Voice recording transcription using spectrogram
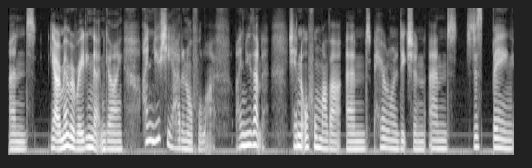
And yeah, I remember reading that and going, I knew she had an awful life. I knew that she had an awful mother and heroin addiction and just being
